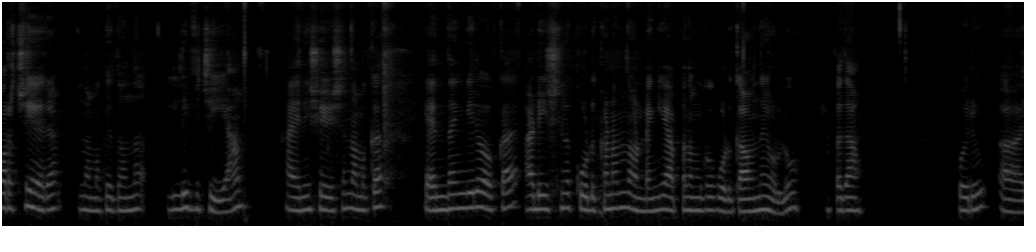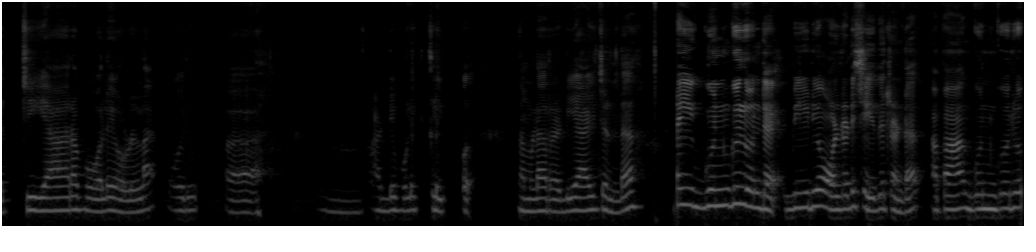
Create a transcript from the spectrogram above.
കുറച്ച് നേരം നമുക്കിതൊന്ന് ലിവ് ചെയ്യാം. അതിന് ശേഷം നമുക്ക് എന്തെങ്കിലുമൊക്കെ അഡീഷണൽ കൊടുക്കണം എന്നുണ്ടെങ്കിൽ അപ്പോൾ നമുക്ക് കൊടുക്കാവുന്നേ ഉള്ളൂ. ഇപ്പോൾ ദാ ഒരു ടിയാറ പോലെയുള്ള ഒരു അടിപൊളി ക്ലിപ്പ് നമ്മൾ റെഡി ആയിട്ടുണ്ട്. ഈ ഗുൻഗുരുവിന്റെ വീഡിയോ ഓൾറെഡി ചെയ്തിട്ടുണ്ട്. അപ്പോൾ ആ ഗുൻഗുരു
